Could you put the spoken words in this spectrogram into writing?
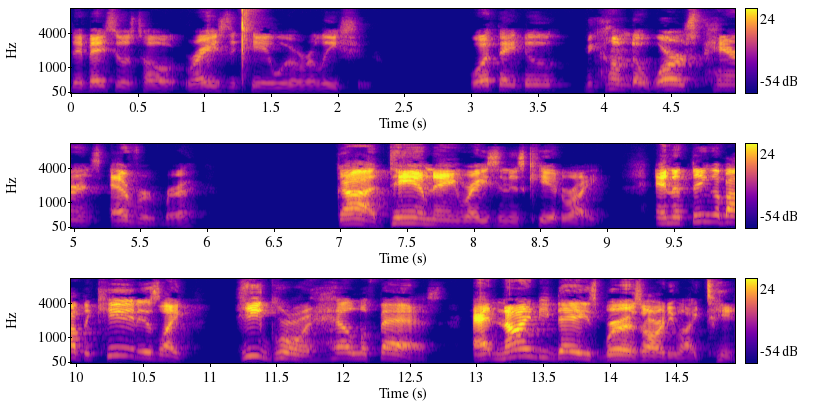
they basically was told, raise the kid, we'll release you. What they do? Become the worst parents ever, bruh. God damn, they ain't raising this kid right. And the thing about the kid is like he growing hella fast. At 90 days, bruh is already like 10.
